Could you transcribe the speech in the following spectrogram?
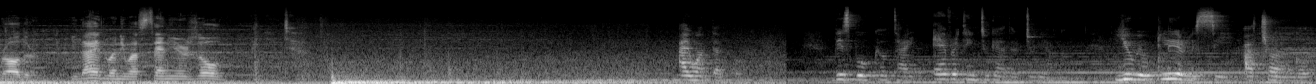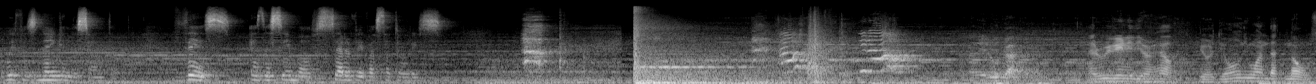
brother. He died when he was 10 years old. I want that book. This book will tie everything together, Giuliano. You will clearly see a triangle with a snake in the center. This is the symbol of Ser Devastatoris. Luca, I really need your help. You're the only one that knows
